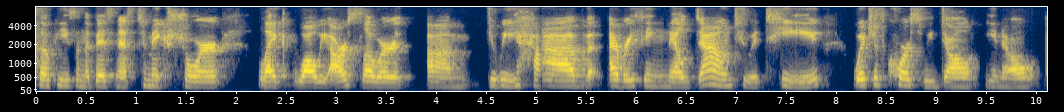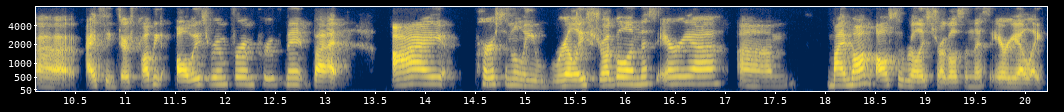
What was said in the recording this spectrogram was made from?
SOPs in the business to make sure, like, while we are slower, um, do we have everything nailed down to a T? Which, of course, we don't. You know, uh, I think there's probably always room for improvement, but I personally really struggle in this area. Um, my mom also really struggles in this area. Like,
